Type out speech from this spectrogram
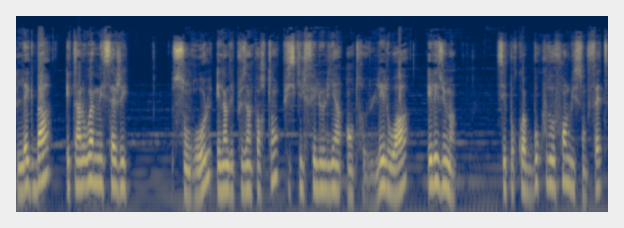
Legba est un loi messager. Son rôle est l'un des plus importants puisqu'il fait le lien entre les lois et les humains. C'est pourquoi beaucoup d'offrandes lui sont faites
